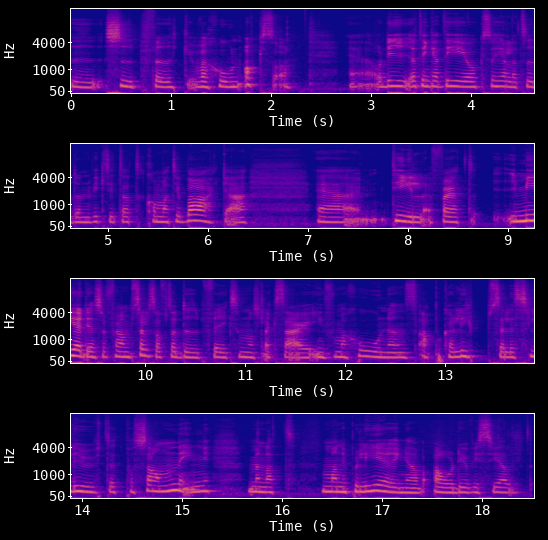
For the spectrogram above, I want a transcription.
i cheapfake-version också. Eh, och det, jag tänker att det är också hela tiden viktigt att komma tillbaka eh, till för att i media så framställs ofta deepfake som någon slags här informationens apokalyps eller slutet på sanning. Men att manipulering av audiovisuellt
